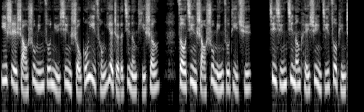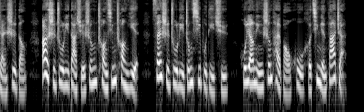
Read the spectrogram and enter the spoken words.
一是少数民族女性手工艺从业者的技能提升，走进少数民族地区进行技能培训及作品展示等；二是助力大学生创新创业；三是助力中西部地区胡杨林生态保护和青年发展。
